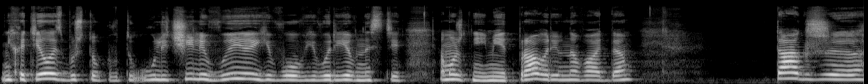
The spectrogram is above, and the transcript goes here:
не хотелось бы, чтобы вот уличили вы его в его ревности, а может, не имеет права ревновать, да. Также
